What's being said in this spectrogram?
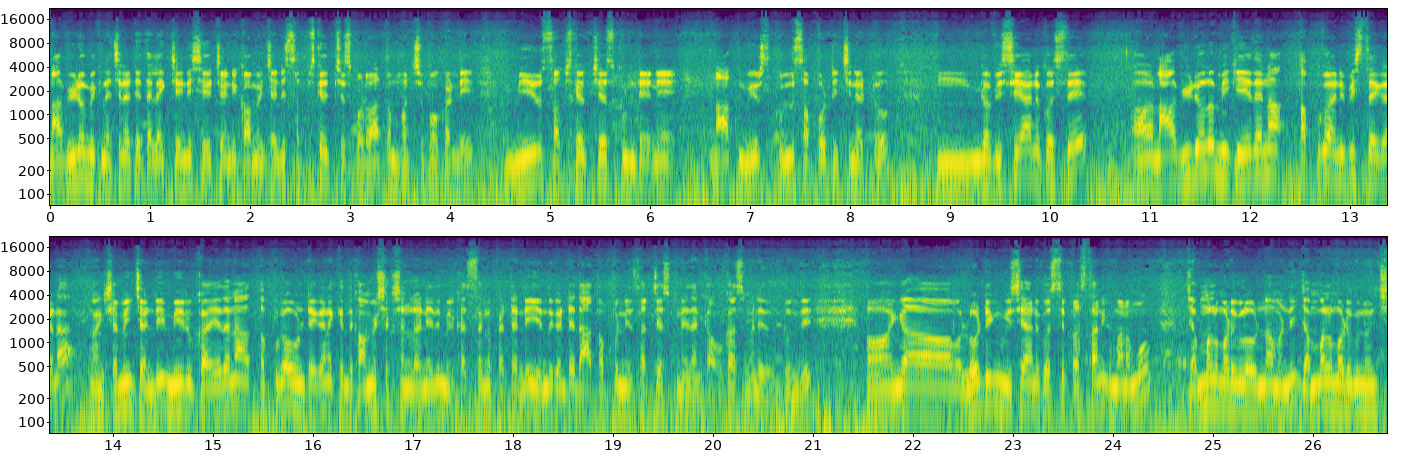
నా వీడియో మీకు నచ్చినట్టయితే లైక్ చేయండి షేర్ చేయండి కామెంట్ చేయండి సబ్స్క్రైబ్ చేసుకోవడం మాత్రం మర్చిపోకండి. మీరు సబ్స్క్రైబ్ చేసుకుంటేనే నాకు మీరు ఫుల్ సపోర్ట్ ఇచ్చినట్టు. ఇంకా విషయానికి వస్తే నా వీడియోలో మీకు ఏదైనా తప్పుగా అనిపిస్తే కనుక నన్ను క్షమించండి. మీరు ఏదైనా తప్పుగా ఉంటే కనుక కింద కామెంట్ సెక్షన్లో అనేది మీరు ఖచ్చితంగా పెట్టండి. ఎందుకంటే ఆ తప్పుని నేను సెర్చ్ చేసుకునేదానికి అవకాశం అనేది ఉంటుంది. ఇంకా లోడింగ్ విషయానికి వస్తే ప్రస్తుతానికి మనము జమ్మల మడుగులో ఉన్నామండి. జమ్మల మడుగు నుంచి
